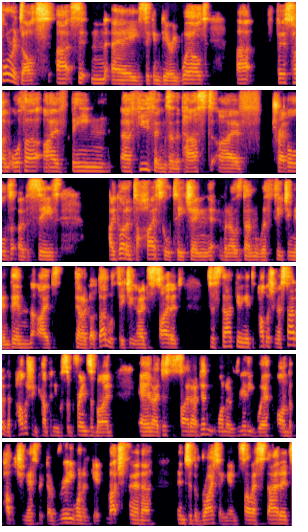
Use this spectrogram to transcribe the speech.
for adults uh, set in a secondary world. Uh, first time author, I've been a few things in the past. I've traveled overseas. I got into high school teaching when I was done with teaching, and then I then I got done with teaching. And I decided to start getting into publishing. I started a publishing company with some friends of mine, and I just decided I didn't want to really work on the publishing aspect. I really wanted to get much further into the writing, and so I started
